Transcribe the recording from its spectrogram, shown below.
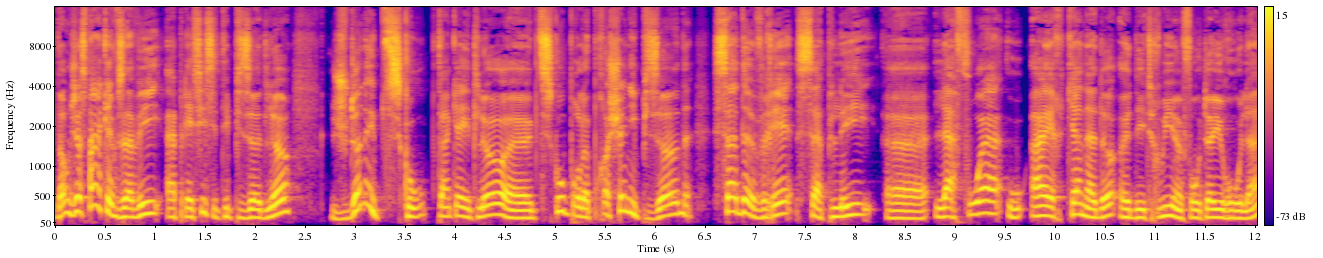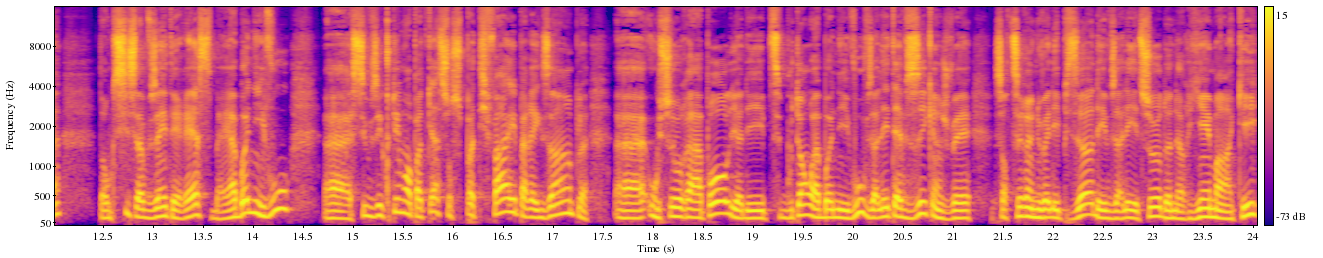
Donc j'espère que vous avez apprécié cet épisode-là. Je vous donne un petit scoop, tant qu'à être là, euh, un petit scoop pour le prochain épisode. Ça devrait s'appeler euh, La fois où Air Canada a détruit un fauteuil roulant. Donc, si ça vous intéresse, ben abonnez-vous. Euh, si vous écoutez mon podcast sur Spotify, par exemple, ou sur Apple, il y a des petits boutons abonnez-vous. Vous allez être avisé quand je vais sortir un nouvel épisode et vous allez être sûr de ne rien manquer.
